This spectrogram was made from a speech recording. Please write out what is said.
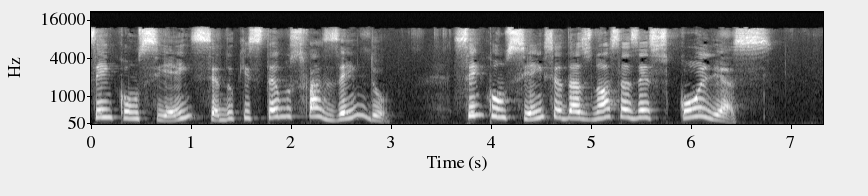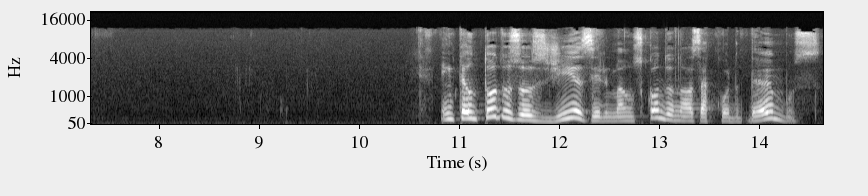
sem consciência do que estamos fazendo, sem consciência das nossas escolhas. Então, todos os dias, irmãos, quando nós acordamos,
